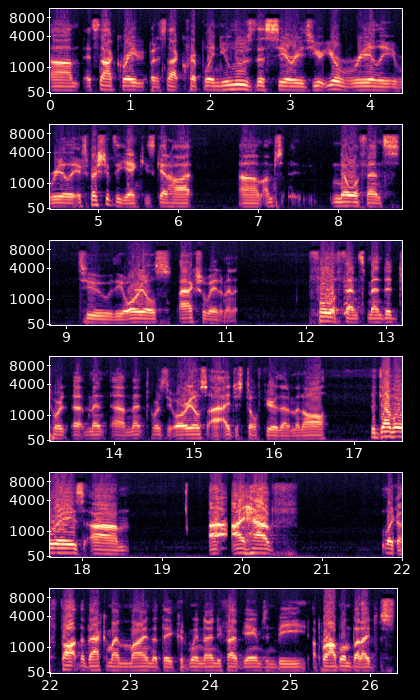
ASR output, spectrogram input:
Um, it's not great, but it's not crippling. You lose this series, you're, you're really, really, especially if the Yankees get hot. Um, I'm no offense to the Orioles. Actually, wait a minute full offense mended toward uh, meant uh, meant towards the Orioles. I, I, just don't fear them at all. The Devil Rays, um, I, I, have like a thought in the back of my mind that they could win 95 games and be a problem, but I just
